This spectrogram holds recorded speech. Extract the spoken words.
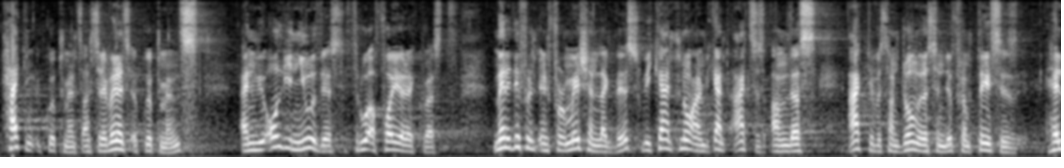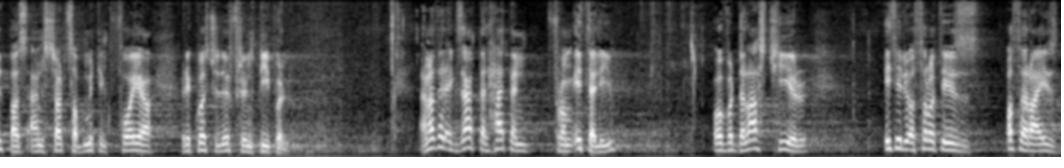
hacking equipment and surveillance equipment, and we only knew this through a FOIA request. Many different information like this we can't know and we can't access unless activists and journalists in different places help us and start submitting FOIA requests to different people. Another example happened from Italy. Over the last year, Italy authorities authorized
